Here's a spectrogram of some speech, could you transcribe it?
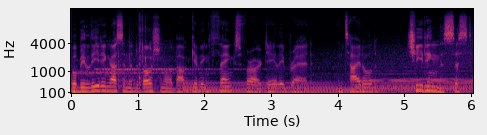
will be leading us in a devotional about giving thanks for our daily bread entitled Cheating the System.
